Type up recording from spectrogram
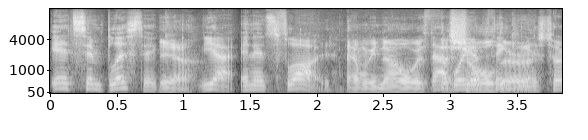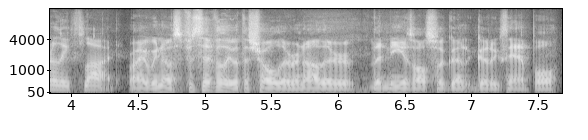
it's simplistic. Yeah. yeah, and it's flawed. and we know with That the way of thinking is totally flawed. right we know specifically with the shoulder and other the knee is also a good, good example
